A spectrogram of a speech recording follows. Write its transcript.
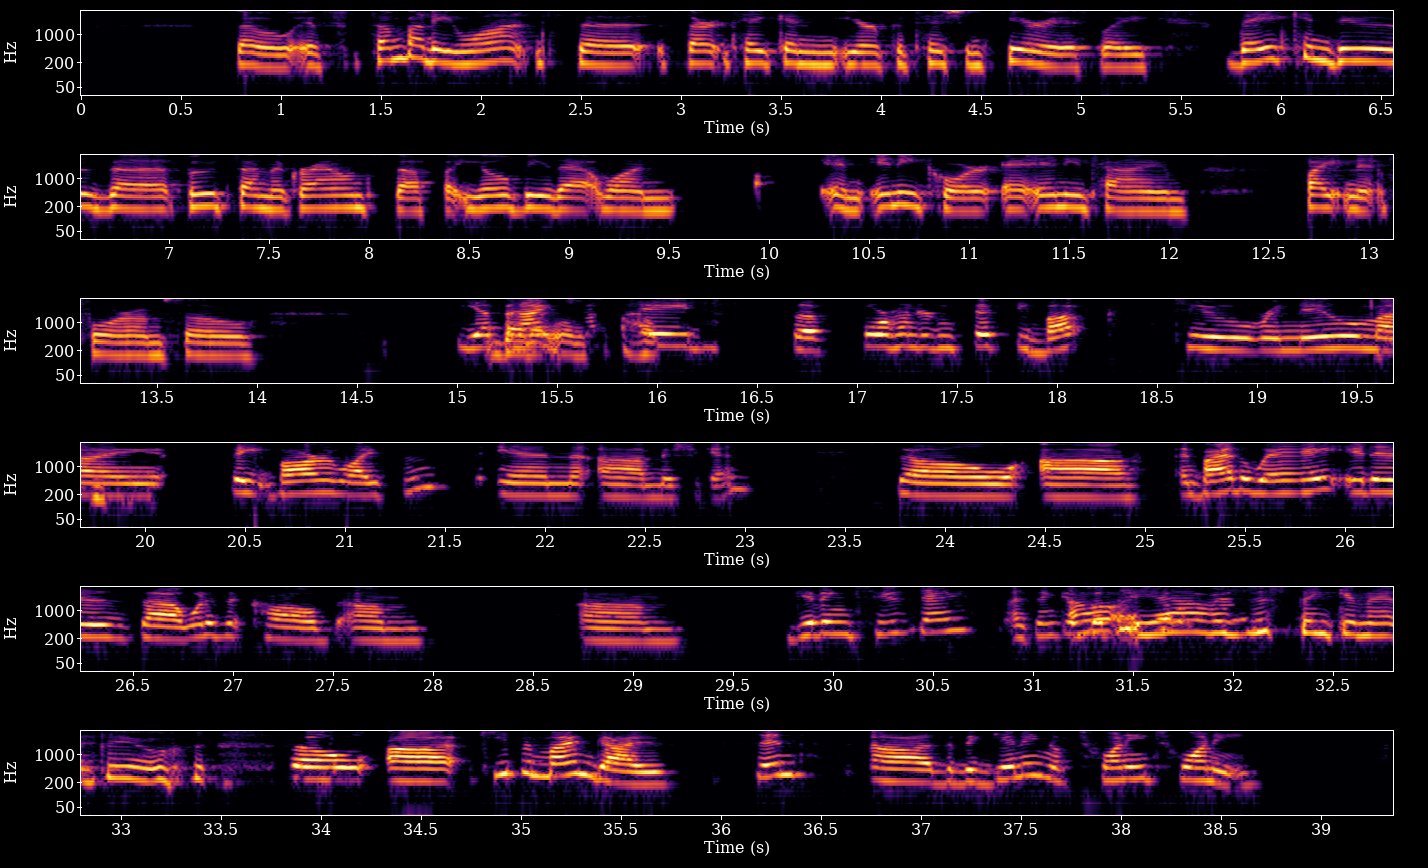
So if somebody wants to start taking your petition seriously, they can do the boots on the ground stuff, but you'll be that one in any court at any time fighting it for them. So Yep, and I just paid the 450 bucks to renew my state bar license in uh, Michigan. So, uh, and by the way, it is uh, what is it called? Um, um, Giving Tuesday, I think is oh, what yeah, I was just thinking that too. so uh, keep in mind, guys, since uh, the beginning of 2020,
